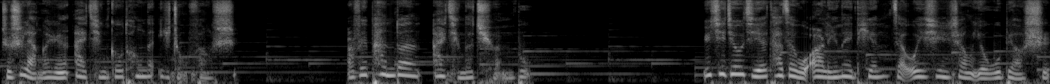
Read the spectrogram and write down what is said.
只是两个人爱情沟通的一种方式，而非判断爱情的全部。与其纠结他在五二零那天在微信上有无表示，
